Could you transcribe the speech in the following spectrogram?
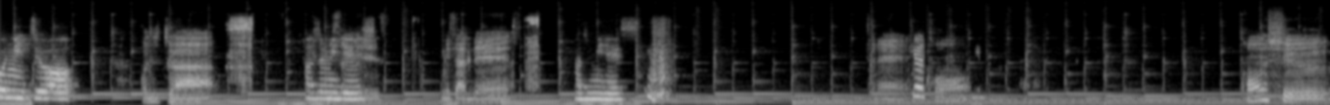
こんにちは。こんにちは。あずみです。。みさんです。あずみです。ね今今週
